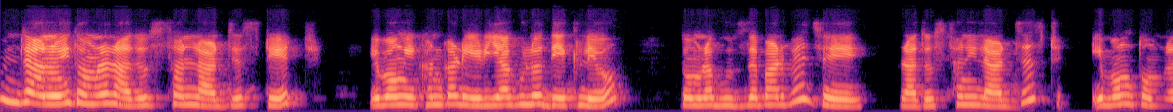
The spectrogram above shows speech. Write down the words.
জানোই তোমরা রাজস্থান লার্জেস্ট স্টেট এবং এখানকার এরিয়াগুলো দেখলেও তোমরা বুঝতে পারবে যে রাজস্থানই লার্জেস্ট এবং তোমরা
